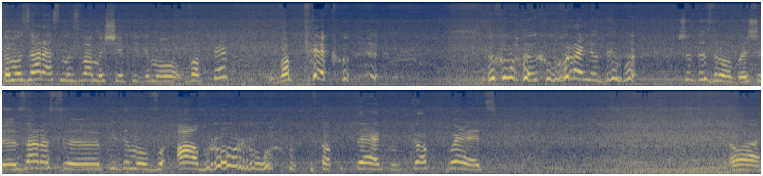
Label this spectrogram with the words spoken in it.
Тому зараз ми з вами ще підемо в аптеку. В аптеку. Хвора людина. Що ти зробиш? Зараз е, підемо в Аврору в аптеку, капець. Ой,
